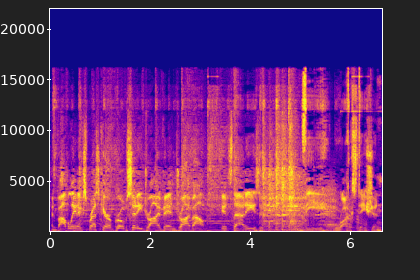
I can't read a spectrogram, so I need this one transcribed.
And Valvoline Express Care of Grove City, drive in, drive out. It's that easy. The Rock Station.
